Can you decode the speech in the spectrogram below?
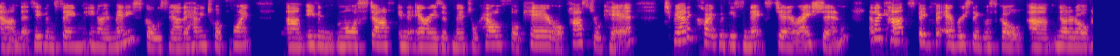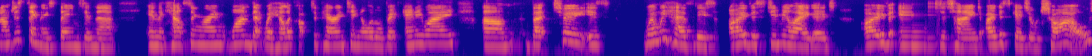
Um, that's even seen, you know, in many schools now, they're having to appoint um, even more staff in the areas of mental health or care or pastoral care to be able to cope with this next generation. And I can't speak for every single school, um, not at all, but I'm just seeing these themes in the in the counselling room. One that we're helicopter parenting a little bit anyway, um, but two is when we have this overstimulated, over entertained, overscheduled child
